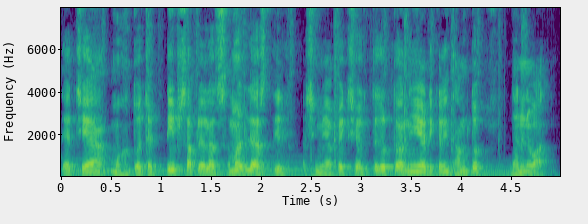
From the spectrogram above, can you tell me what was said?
त्याच्या महत्त्वाच्या टिप्स आपल्याला समजल्या असतील अशी मी अपेक्षा व्यक्त करतो आणि या ठिकाणी थांबतो. धन्यवाद.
